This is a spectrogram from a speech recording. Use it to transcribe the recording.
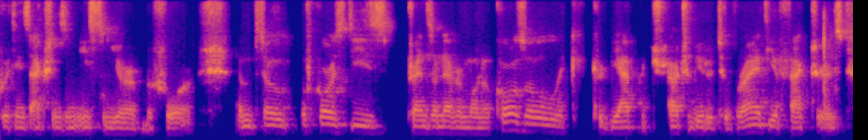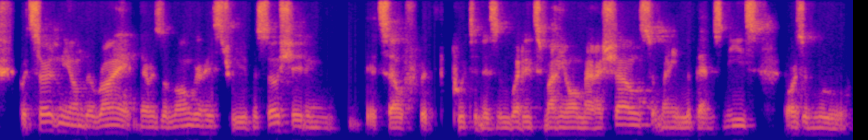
Putin's actions in Eastern Europe before. Um, so, of course, these trends are never monocausal. It could be attributed to a variety of factors, but certainly on the right, there is a longer history of associating itself with Putinism, whether it's Marion Maréchal, so Marine Le Pen's niece, or Zemmour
